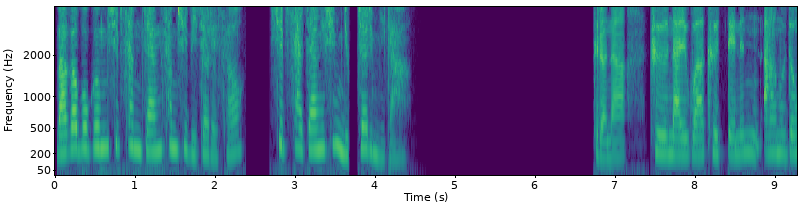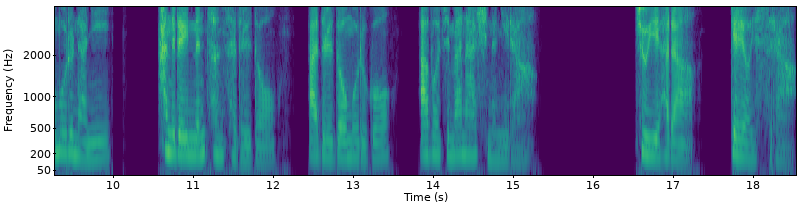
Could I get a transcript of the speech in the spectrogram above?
마가복음 13장 32절에서 14장 16절입니다. 그러나 그 날과 그 때는 아무도 모르나니 하늘에 있는 천사들도 아들도 모르고 아버지만 아시느니라. 주의하라, 깨어 있으라.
